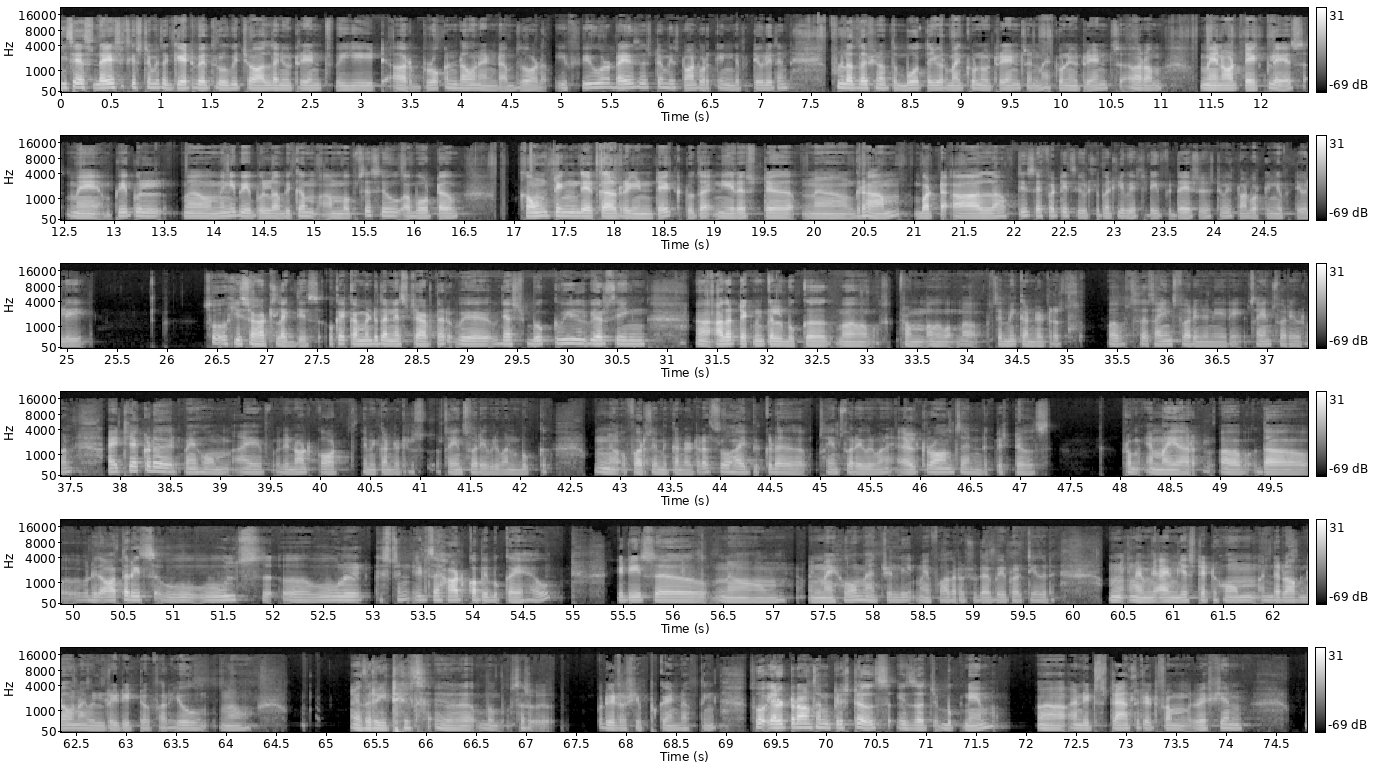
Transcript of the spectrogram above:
he says digestive system is a gateway through which all the nutrients we eat are broken down and absorbed. If your digestive system is not working effectively then full absorption of the both your micronutrients and macronutrients or um, may not take place. May people uh, many people become um, obsessive about uh, counting their calorie intake to the nearest uh, uh, gram. But all of this effort is ultimately wasted if the digestive system is not working effectively so he starts like this okay coming to the next chapter we next book we, we are seeing uh, other technical book uh, uh, from uh, semiconductors uh, science for engineering science for everyone i checked at my home i did not got semiconductors science for everyone book for semiconductors so i picked uh, science for everyone electrons and crystals from MIR. Uh, the, the author is Wools uh, Wool Kristen. It's a hard copy book I have. It is uh, um, in my home actually. My father should have been purchased. Mm, I'm I'm just at home in the lockdown. I will read it for you. you know, as a retail uh, readership kind of thing. So electrons and crystals is a book name, uh, and it's translated from Russian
